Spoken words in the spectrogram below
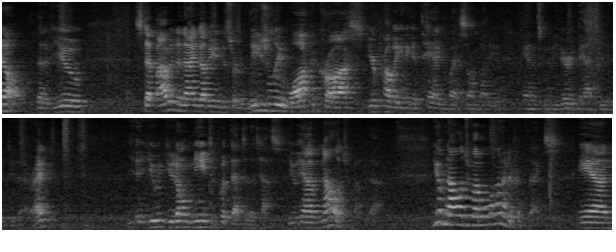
know that if you step out into 9W and just sort of leisurely walk across, you're probably going to get tagged by somebody, and it's going to be very bad for you to do that, right? You, you don't need to put that to the test. You have knowledge about that. You have knowledge about a lot of different things. And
